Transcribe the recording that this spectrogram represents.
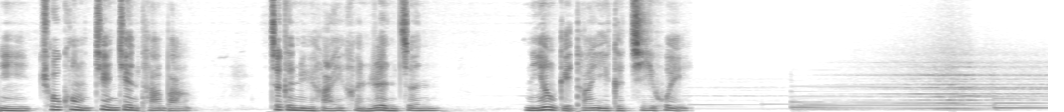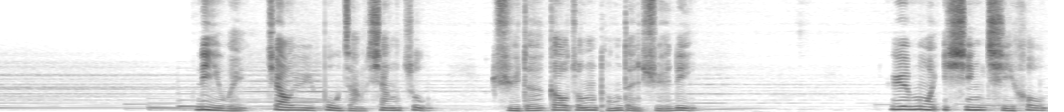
你抽空见见她吧，这个女孩很认真，你要给她一个机会。”立委、教育部长相助，取得高中同等学历。约莫一星期后，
